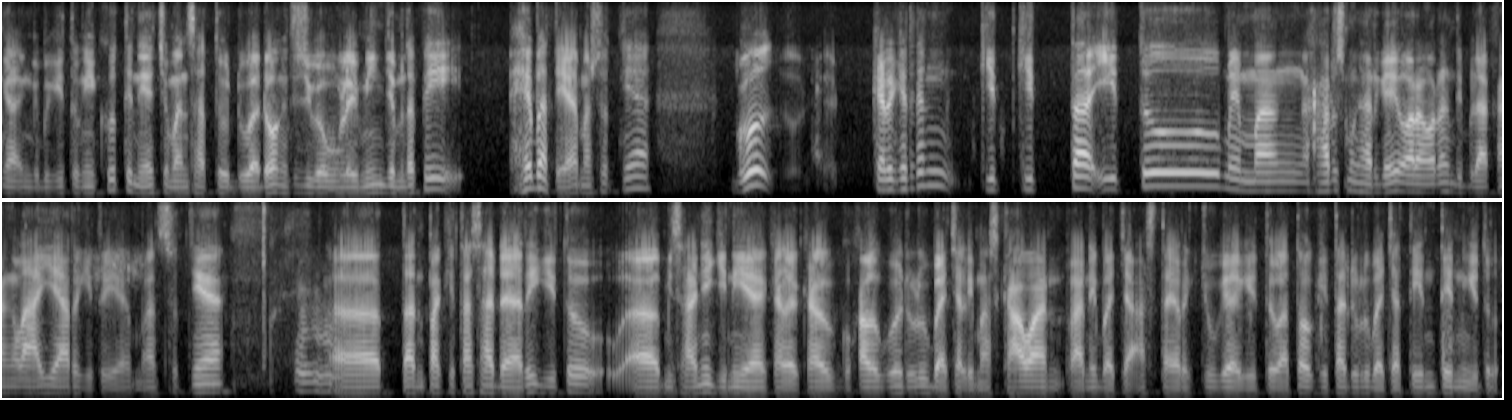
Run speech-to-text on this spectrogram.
nggak begitu ngikutin ya, cuman satu dua doang itu juga boleh minjem. Tapi hebat ya, maksudnya gue kadang-kadang kita itu memang harus menghargai orang-orang di belakang layar gitu ya. Maksudnya mm-hmm. uh, tanpa kita sadari gitu, uh, misalnya gini ya, kalau kalau kalau gue dulu baca Lima Sekawan, Rani baca Asterix juga gitu, atau kita dulu baca Tintin gitu.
